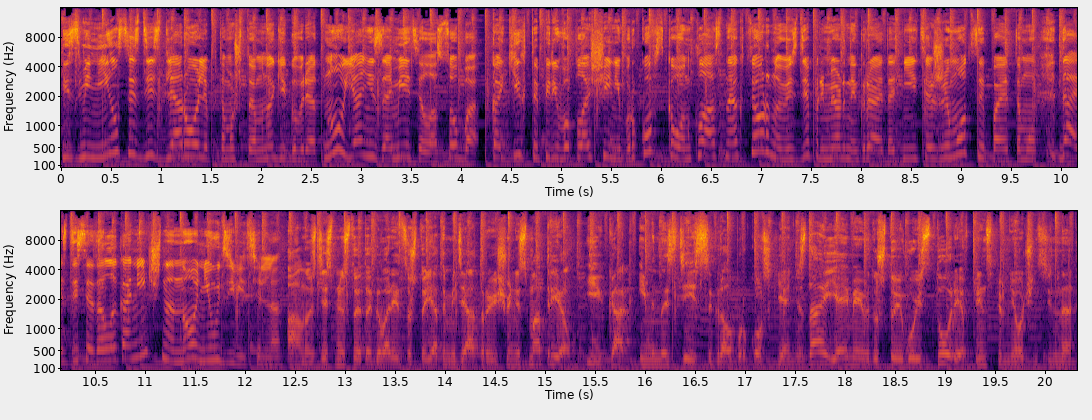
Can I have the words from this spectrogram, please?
изменился здесь для роли, потому что многие говорят, ну, я не заметил особо каких-то перевоплощений Бурковского. Он классный актер, но везде примерно играет одни и те же эмоции, поэтому, да, здесь это лаконично, но неудивительно. А, но здесь мне стоит оговориться, что я-то «Медиатора» еще не смотрел. И как именно здесь сыграл Бурковский, я не знаю. Я имею в виду, что его история, в принципе, мне очень сильно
